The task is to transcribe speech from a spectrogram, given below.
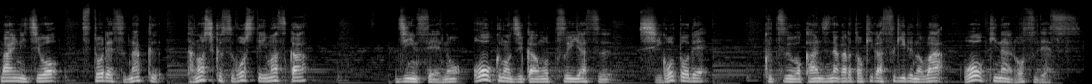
毎日をストレスなく楽しく過ごしていますか？人生の多くの時間を費やす仕事で苦痛を感じながら時が過ぎるのは大きなロスです。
